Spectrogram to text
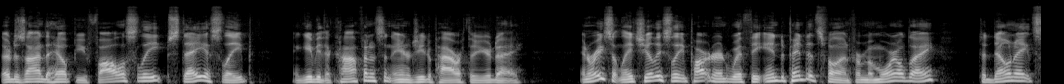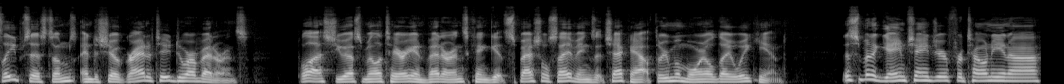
They're designed to help you fall asleep, stay asleep, and give you the confidence and energy to power through your day. And recently, Chili Sleep partnered with the Independence Fund for Memorial Day to donate sleep systems and to show gratitude to our veterans. Plus, U.S. military and veterans can get special savings at checkout through Memorial Day weekend. This has been a game changer for Tony and I.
